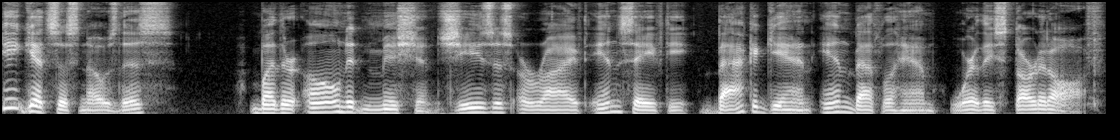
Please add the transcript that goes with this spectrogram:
He gets us knows this. By their own admission, Jesus arrived in safety back again in Bethlehem where they started off.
